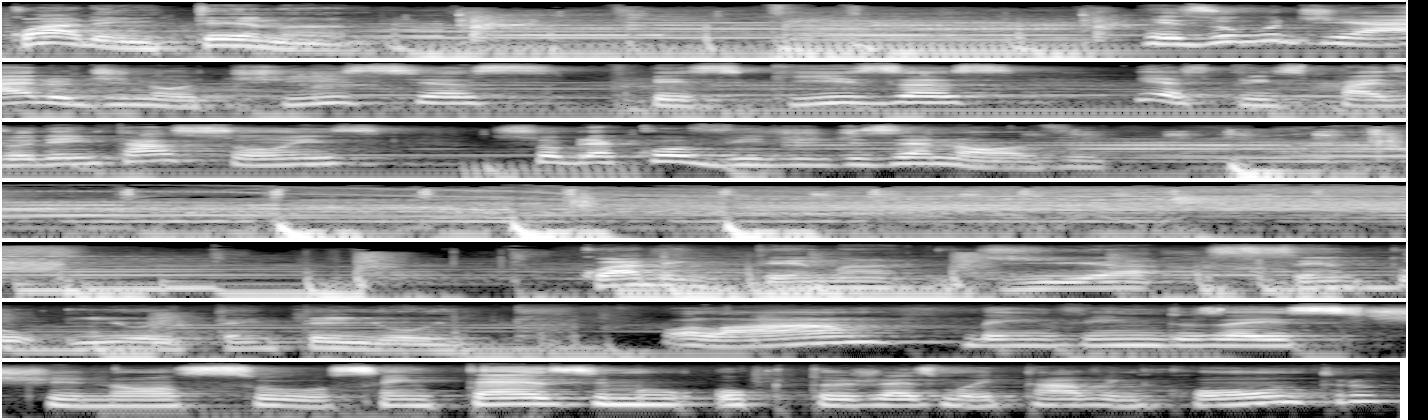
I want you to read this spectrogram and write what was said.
Quarentena. Resumo diário de notícias, pesquisas e as principais orientações sobre a Covid-19. Quarentena, dia 188. Olá, bem-vindos a este nosso centésimo, octogésimo oitavo encontro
